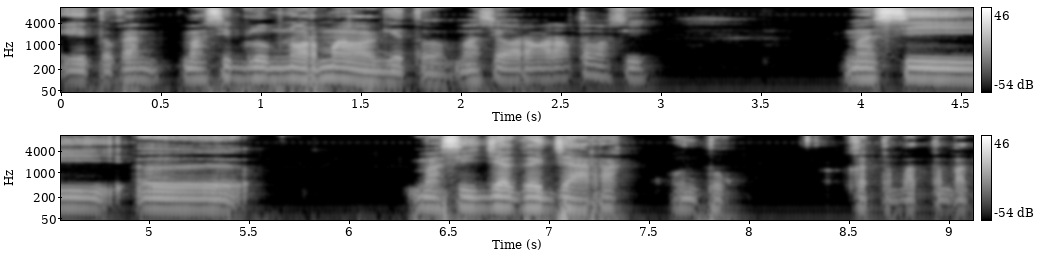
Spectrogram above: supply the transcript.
itu kan masih belum normal gitu. Masih orang-orang tuh masih masih eh, masih jaga jarak untuk ke tempat-tempat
